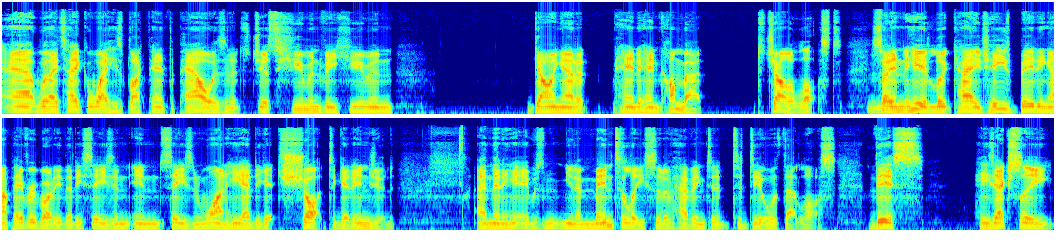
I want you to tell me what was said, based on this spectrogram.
Uh, when they take away his Black Panther powers and it's just human v human going at it hand-to-hand combat, T'Challa lost. So mm. in here, Luke Cage, he's beating up everybody that he sees in, in season one. He had to get shot to get injured, and then he, he was you know mentally sort of having to to deal with that loss. This, he's actually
